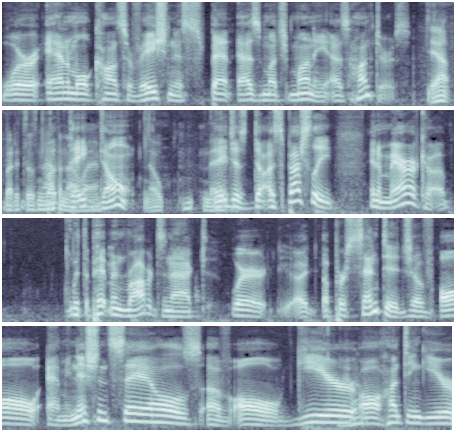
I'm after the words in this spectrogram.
were animal conservationists spent as much money as hunters. yeah, but it doesn't But happen that way they way. don't. Nope. They just, don't. especially in America with the Pittman Robertson Act, where a, a percentage of all ammunition sales, of all gear, all hunting gear,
